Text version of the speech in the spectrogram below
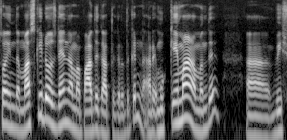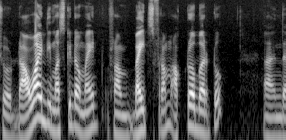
ஸோ இந்த மஸ்கிட்டோஸ்லேருந்து நம்ம பாதுகாத்துக்கிறதுக்கு நிறைய முக்கியமாக நம்ம வந்து we should avoid the mosquito might from bites from October to இந்த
